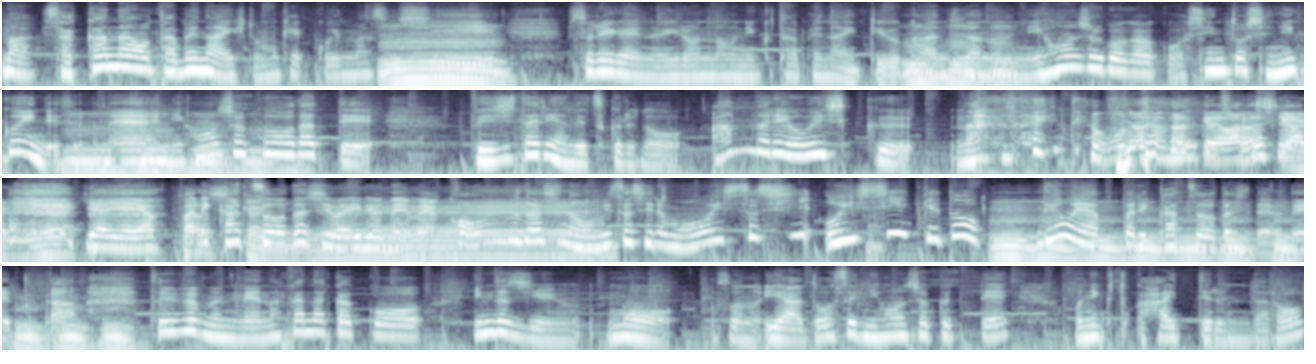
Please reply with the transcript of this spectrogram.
まあ魚を食べない人も結構いますうしん。それ以外のいろんなお肉食べないという感じなのうんうんうんで日本食がこう浸透しにくいんですようんうんうんうんね日本食をだってベジタリアンで作るとあんまり美味しくならないって思っちゃうんですけど 私は。ね。いやいややっぱりカツオだしはいるよね。ね昆布だしのお味噌汁も美味しいし美味しいけどでもやっぱりカツオだしだよねとか。うんうんうんうんそういう部分でなかなかこうインド人もそのいやどうせ日本食ってお肉とか入ってるんだろ？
